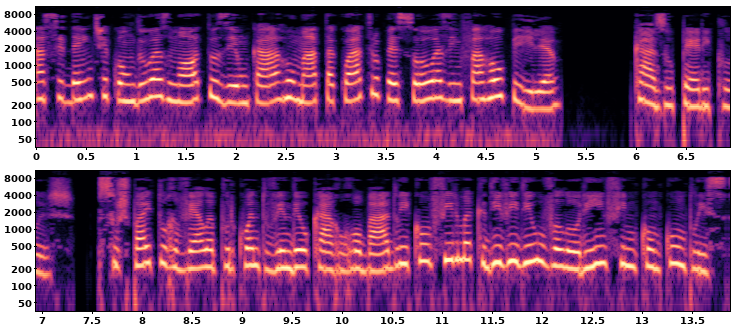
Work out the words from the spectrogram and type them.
Acidente com duas motos e um carro mata quatro pessoas em Farroupilha. Caso Pericles. Suspeito revela por quanto vendeu carro roubado e confirma que dividiu o valor ínfimo com cúmplice.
